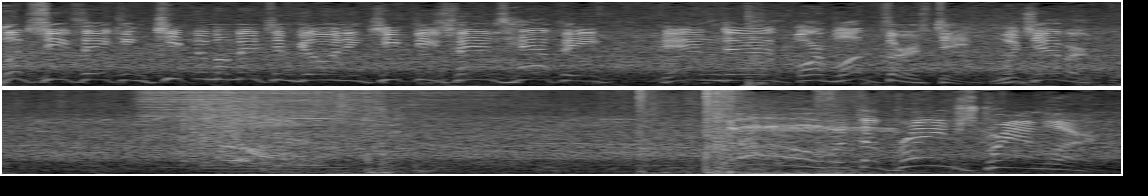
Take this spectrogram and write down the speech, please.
Let's see if they can keep the momentum going and keep these fans happy and uh, or bloodthirsty, whichever. Oh, with the brain scrambler.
